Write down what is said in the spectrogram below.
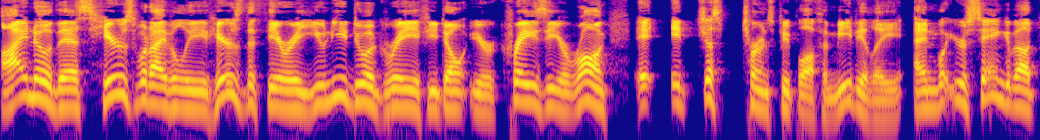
I know this. Here's what I believe. Here's the theory. You need to agree. If you don't, you're crazy or wrong. It it just turns people off immediately. And what you're saying about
